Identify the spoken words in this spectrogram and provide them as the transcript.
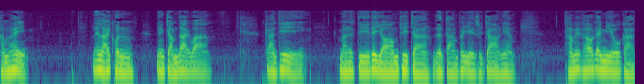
ทำให้หลายๆคนยังจำได้ว่า การที่มาราตีได้ยอมที่จะเดินตามพระเยซูเจ้าเนี่ยทำให้เขาได้มีโอกาส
